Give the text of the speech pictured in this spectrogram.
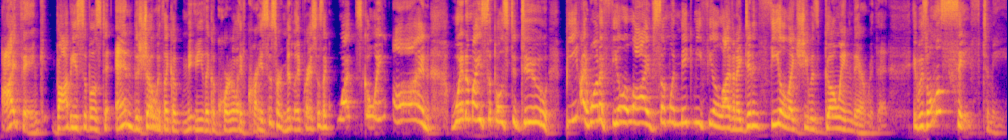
I think Bobby's supposed to end the show with like a maybe like a quarter life crisis or a midlife crisis. Like, what's going on? What am I supposed to do? Be. I want to feel alive. Someone make me feel alive. And I didn't feel like she was going there with it. It was almost safe to me.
